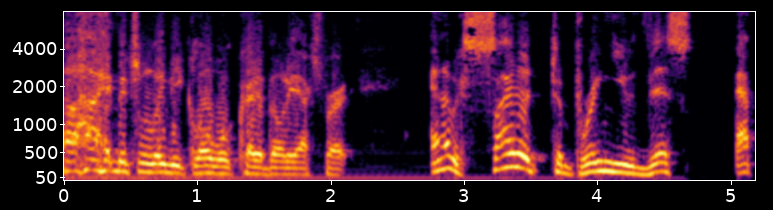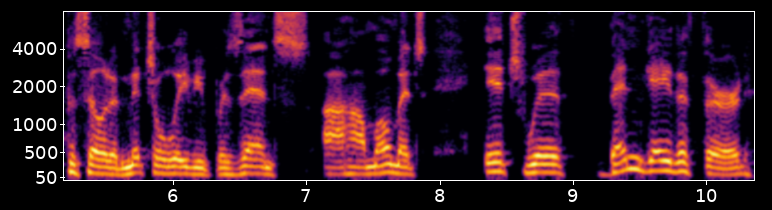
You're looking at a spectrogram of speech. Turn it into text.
Hi, Mitchell Levy, global credibility expert. And I'm excited to bring you this episode of Mitchell Levy Presents Aha Moments. It's with Ben Gay III.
